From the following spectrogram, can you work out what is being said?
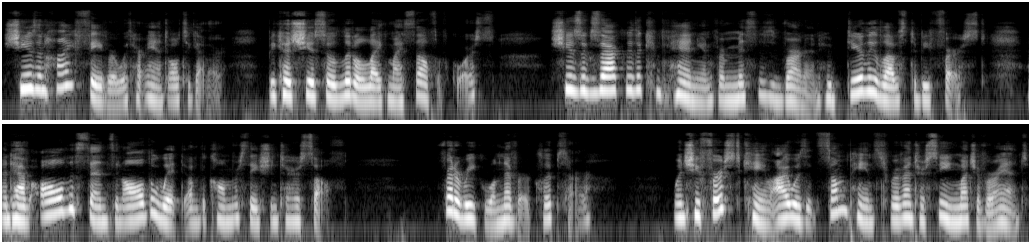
She is in high favour with her aunt altogether, because she is so little like myself, of course. She is exactly the companion for Mrs. Vernon, who dearly loves to be first, and have all the sense and all the wit of the conversation to herself. Frederica will never eclipse her. When she first came, I was at some pains to prevent her seeing much of her aunt,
